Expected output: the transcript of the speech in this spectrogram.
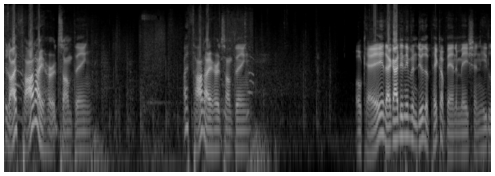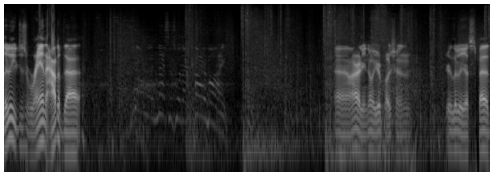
Dude, I thought I heard something. I thought I heard something. Okay, that guy didn't even do the pickup animation. He literally just ran out of that. Uh, I already know you're pushing. You're literally a sped.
